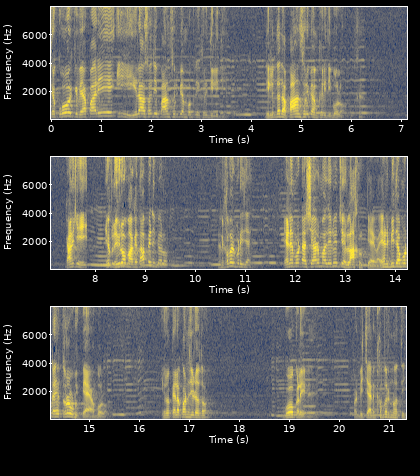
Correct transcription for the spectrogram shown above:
તે કોઈક વેપારી એ હીરા સુધી પાંચસો રૂપિયા બકરી ખરીદી લીધી. દિલીપ દાદા, પાંચસો રૂપિયા ખરીદી, બોલો. કારણ કે એકલો હીરો માગે તો આપે ને પેલો. એને ખબર પડી જાય. એને મોટા શહેરમાં જઈને છે, લાખ રૂપિયા આવ્યા. એને બીજા મોટા એક કરોડ રૂપિયા આવ્યા, બોલો. હીરો પેલા કોને જીડ્યો હતો ગોકળીને. પણ બિચારાને ખબર નહોતી.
